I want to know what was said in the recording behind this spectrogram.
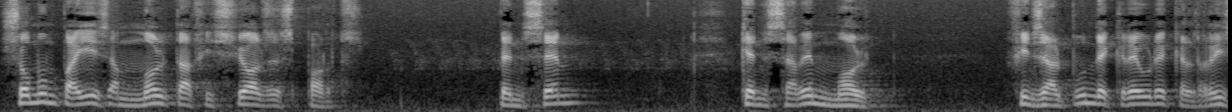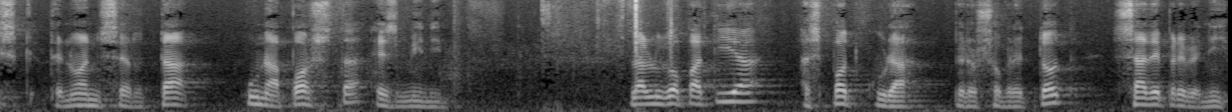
Som un país amb molta afició als esports. Pensem que en sabem molt, fins al punt de creure que el risc de no encertar una aposta és mínim. La ludopatia es pot curar, però sobretot s'ha de prevenir.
